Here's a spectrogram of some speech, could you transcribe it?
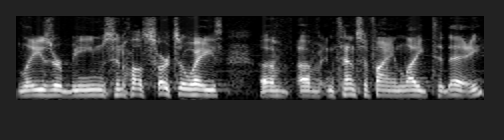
laser beams and all sorts of ways of, of intensifying light today.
